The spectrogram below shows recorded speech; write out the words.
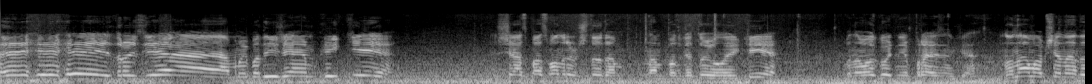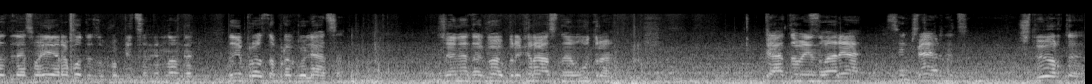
Эй-эй-эй, друзья! Мы подъезжаем к Икее. Сейчас посмотрим, что там нам подготовила Икея в новогодние праздники. Но нам вообще надо для своей работы закупиться немного. Да и просто прогуляться. Сегодня такое прекрасное утро. 5 января. Пятница. 4,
